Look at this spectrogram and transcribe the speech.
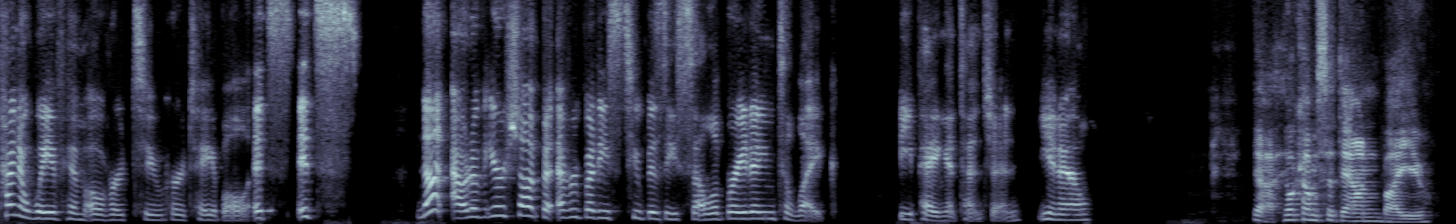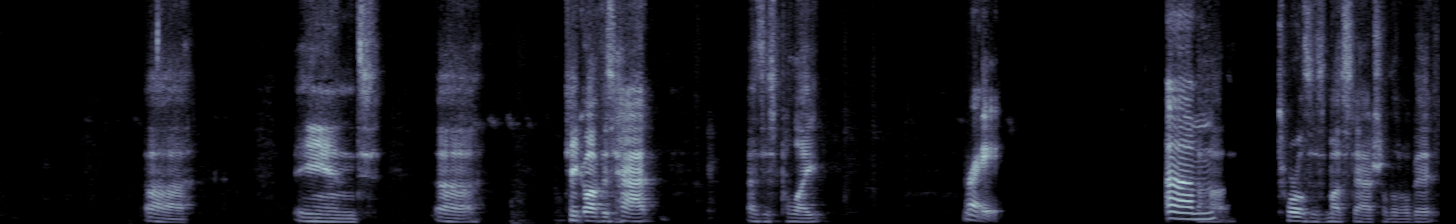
kind of wave him over to her table. It's it's not out of earshot, but everybody's too busy celebrating to like be paying attention, you know? Yeah, he'll come sit down by you. Uh and uh take off his hat as is polite. Right. Um uh, twirls his mustache a little bit,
